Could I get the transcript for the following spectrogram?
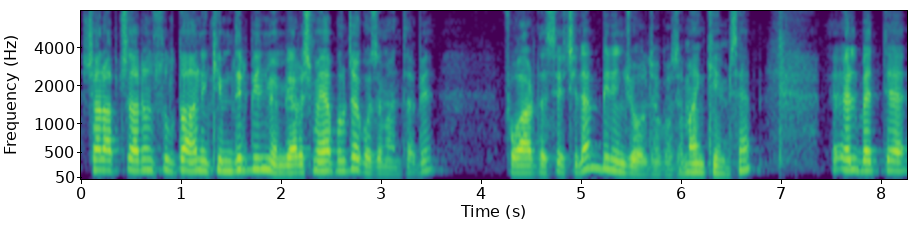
şarapçıların sultanı kimdir bilmiyorum. Yarışma yapılacak o zaman tabii. Fuarda seçilen birinci olacak o zaman kimse. Elbette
